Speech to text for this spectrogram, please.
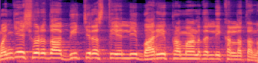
ಮಂಜೇಶ್ವರದ ಬೀಚ್ ರಸ್ತೆಯಲ್ಲಿ ಭಾರೀ ಪ್ರಮಾಣದಲ್ಲಿ ಕಳ್ಳತನ.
